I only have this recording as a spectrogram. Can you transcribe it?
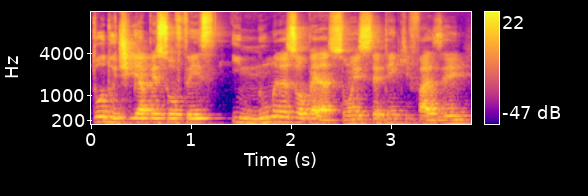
todo dia a pessoa fez inúmeras operações, você tem que fazer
